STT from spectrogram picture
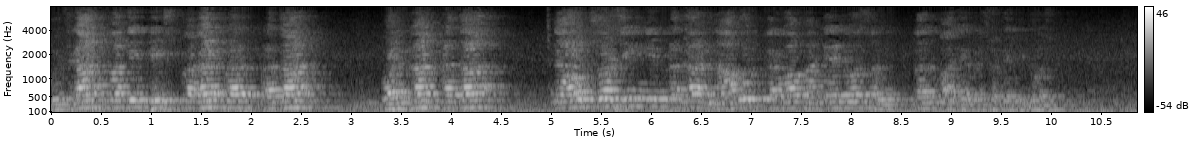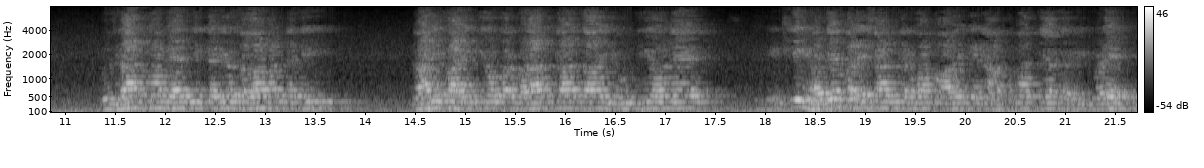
ગુજરાતમાંથી ફિક્સ પગાર પ્ર- પ્રથા કોન્ટ્રાક્ટ પ્રથા અને આઉટસોર્સિંગની પ્રથા નાબૂદ કરવા માટેનો સંકલ્પ આજે અમે સૌએ લીધો છે. ગુજરાતમાં બેન દીકરીઓ સલામત નથી. નાની બાળકીઓ પર બળાત્કાર થાય, યુવતીઓને એટલી હદે પરેશાન કરવામાં આવે કે એને આત્મહત્યા કરવી પડે.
